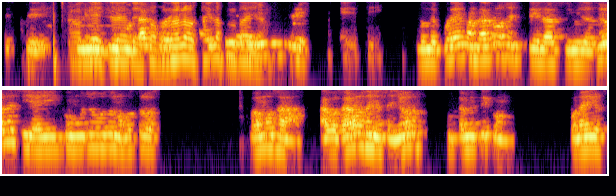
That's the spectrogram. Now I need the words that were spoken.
Este, Ok, excelente, contacto, para ponerlo ahí- aquí en la pantalla. sí. Donde pueden mandarnos este, las invitaciones y ahí con mucho gusto nosotros vamos a, a gozarnos en el Señor juntamente con, con ellos.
